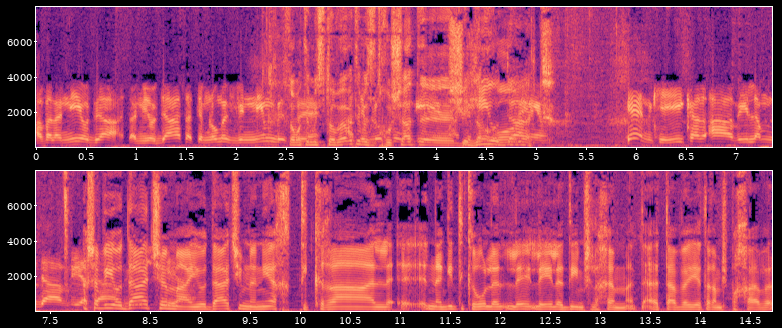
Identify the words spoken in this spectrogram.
אבל אני יודעת, אני יודעת, אתם לא מבינים בזה. זאת אומרת, היא מסתובבת עם איזו לא תחושת. אה, שהיא ביטחון. יודעת. כן, כי היא קראה והיא למדה והיא עכשיו היא ידעה, יודעת שמה, היא יודעת שאם נניח תקרא, נגיד תקראו לילדים שלכם, אתה ויתר המשפחה, אבל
